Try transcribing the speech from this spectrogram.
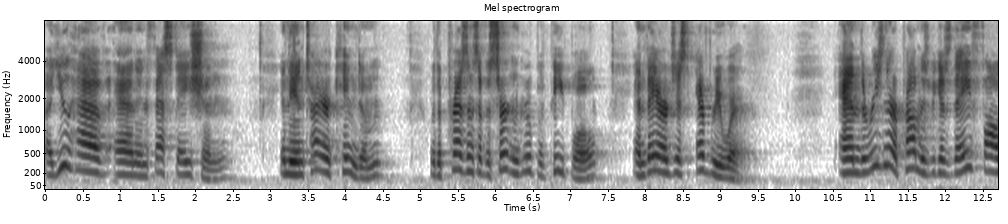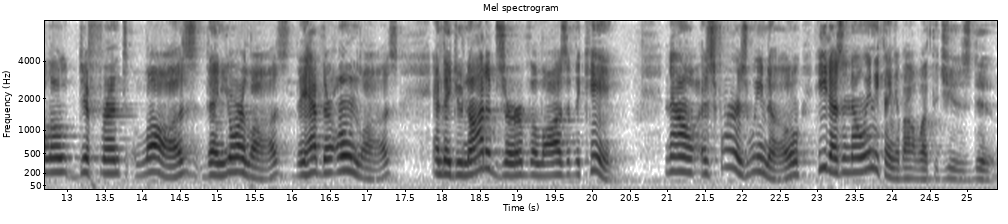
uh, You have an infestation in the entire kingdom with the presence of a certain group of people, and they are just everywhere. And the reason they're a problem is because they follow different laws than your laws. They have their own laws and they do not observe the laws of the king. Now, as far as we know, he doesn't know anything about what the Jews do.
